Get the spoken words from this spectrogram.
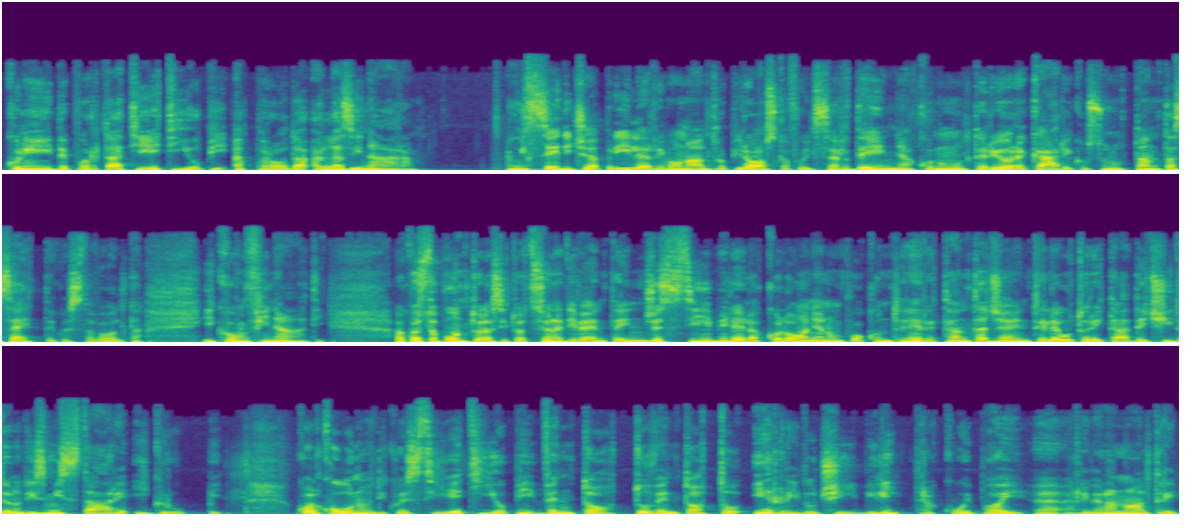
con i deportati etiopi, approda all'Asinara. Il 16 aprile arriva un altro piroscafo, il Sardegna, con un ulteriore carico, sono 87 questa volta i confinati. A questo punto la situazione diventa ingestibile, la colonia non può contenere tanta gente e le autorità decidono di smistare i gruppi. Qualcuno di questi etiopi, 28, 28 irriducibili, tra cui poi eh, arriveranno altri,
